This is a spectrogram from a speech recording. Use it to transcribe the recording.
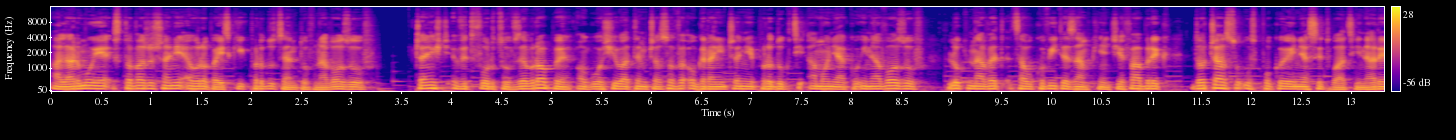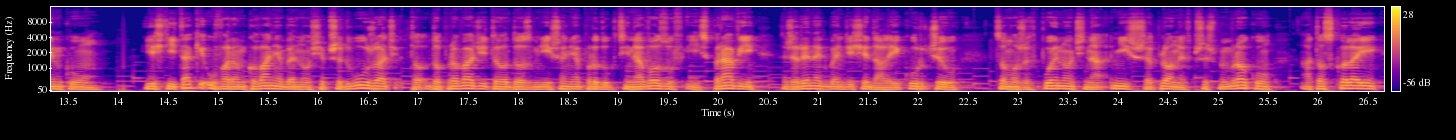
alarmuje Stowarzyszenie Europejskich Producentów Nawozów. Część wytwórców z Europy ogłosiła tymczasowe ograniczenie produkcji amoniaku i nawozów lub nawet całkowite zamknięcie fabryk do czasu uspokojenia sytuacji na rynku. Jeśli takie uwarunkowania będą się przedłużać, to doprowadzi to do zmniejszenia produkcji nawozów i sprawi, że rynek będzie się dalej kurczył, co może wpłynąć na niższe plony w przyszłym roku, a to z kolei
